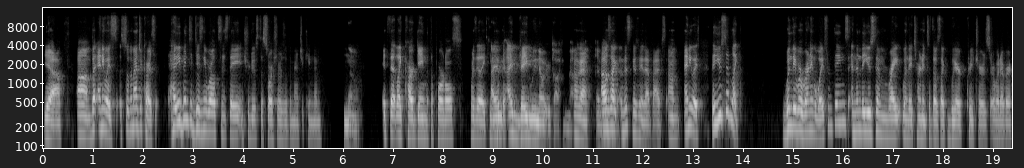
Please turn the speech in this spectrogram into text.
Yeah. Um, but anyways, so the magic cards. Have you been to Disney World since they introduced the Sorcerers of the Magic Kingdom? No. It's that like card game with the portals where they like. I, I vaguely know what you're talking about. Okay. I've I was like, this gives me that vibes. Um. Anyways, they used them like when they were running away from things, and then they used them right when they turned into those like weird creatures or whatever.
